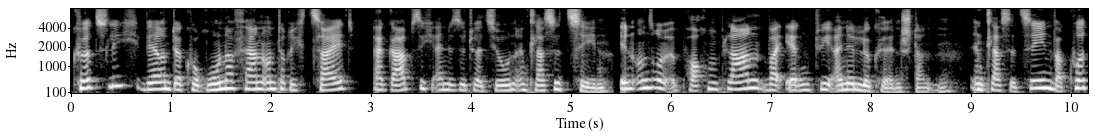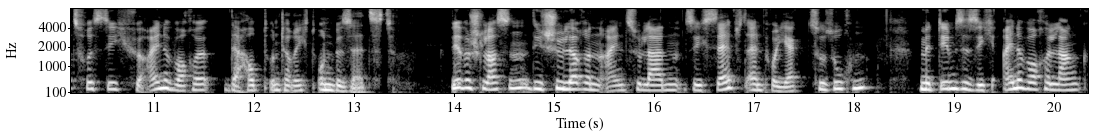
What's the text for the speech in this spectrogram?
Kürzlich, während der Corona-Fernunterrichtszeit, ergab sich eine Situation in Klasse 10. In unserem Epochenplan war irgendwie eine Lücke entstanden. In Klasse 10 war kurzfristig für eine Woche der Hauptunterricht unbesetzt. Wir beschlossen, die Schülerinnen einzuladen, sich selbst ein Projekt zu suchen, mit dem sie sich eine Woche lang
